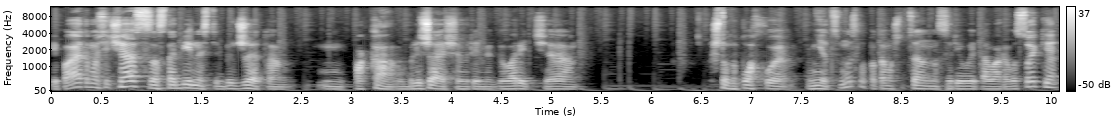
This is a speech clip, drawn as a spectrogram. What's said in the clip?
И поэтому сейчас за стабильности бюджета пока в ближайшее время говорить э, что-то плохое нет смысла, потому что цены на сырьевые товары высокие,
